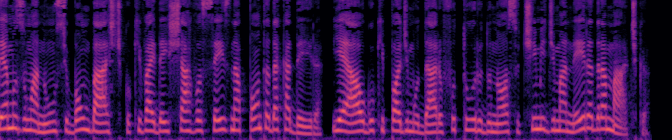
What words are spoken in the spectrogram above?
temos um anúncio bombástico que vai deixar vocês na ponta da cadeira, e é algo que pode mudar o futuro do nosso time de maneira dramática.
